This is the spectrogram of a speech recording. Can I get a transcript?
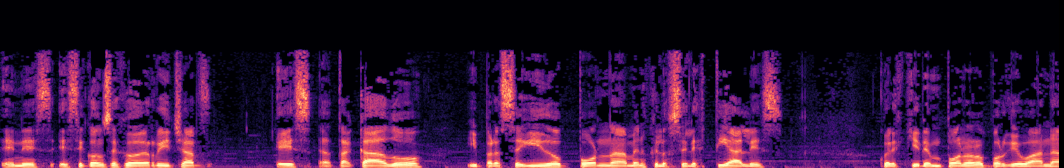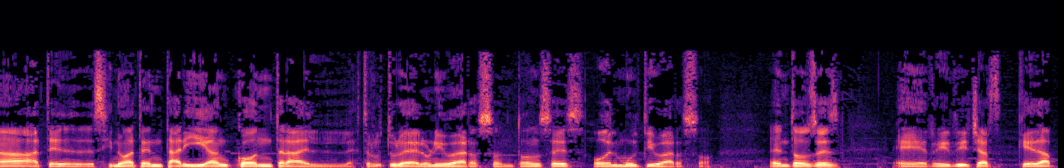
en es- ese consejo de Richards es atacado y perseguido por nada menos que los celestiales, cuales quieren ponerlo porque van a, si no atentarían contra el- la estructura del universo, entonces, o del multiverso. Entonces, eh, Richards queda,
